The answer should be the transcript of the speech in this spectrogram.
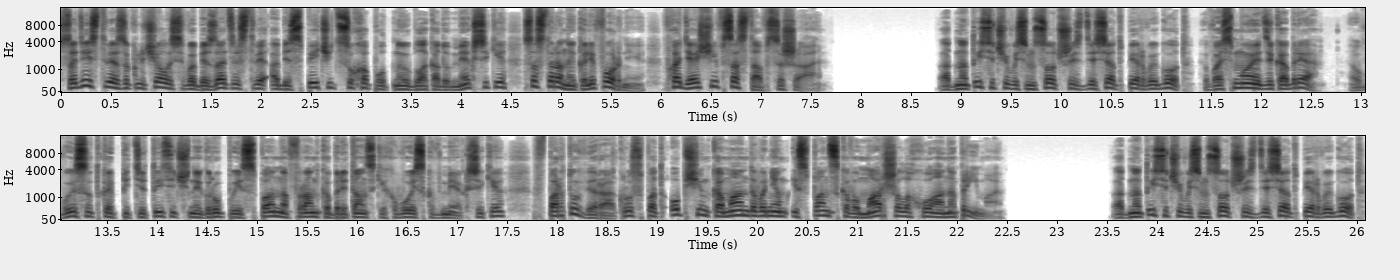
Содействие заключалось в обязательстве обеспечить сухопутную блокаду Мексики со стороны Калифорнии, входящей в состав США. 1861 год, 8 декабря. Высадка пятитысячной группы испано-франко-британских войск в Мексике в порту Веракрус под общим командованием испанского маршала Хуана Прима. 1861 год,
